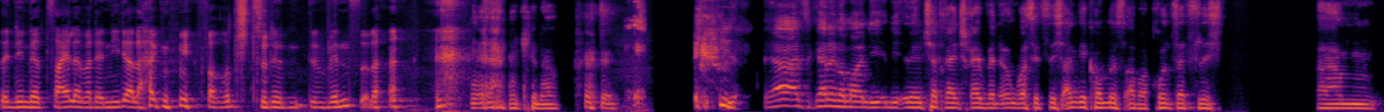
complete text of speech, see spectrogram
Sind die in der Zeile bei den Niederlagen verrutscht zu den, den Wins, oder? Ja, genau. Ja, also gerne nochmal in, die, in, die, in den Chat reinschreiben, wenn irgendwas jetzt nicht angekommen ist, aber grundsätzlich ähm,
